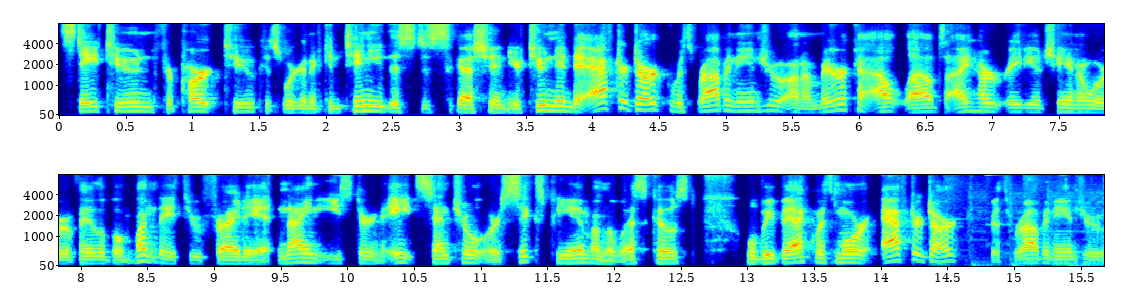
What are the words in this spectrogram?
Stay tuned for part two because we're going to continue this discussion. You're tuned into After Dark with Robin Andrew on America Out Loud's iHeartRadio channel. We're available Monday through Friday at 9 Eastern, 8 Central, or 6 p.m. on the West Coast. We'll be back with more After Dark with Robin Andrew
